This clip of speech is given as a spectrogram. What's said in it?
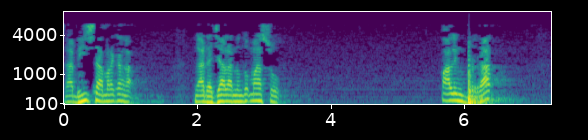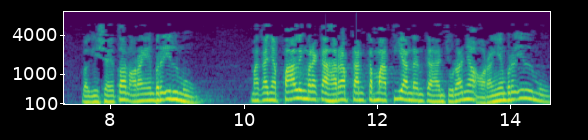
nggak bisa mereka nggak nggak ada jalan untuk masuk paling berat bagi syaitan orang yang berilmu. Makanya paling mereka harapkan kematian dan kehancurannya orang yang berilmu.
